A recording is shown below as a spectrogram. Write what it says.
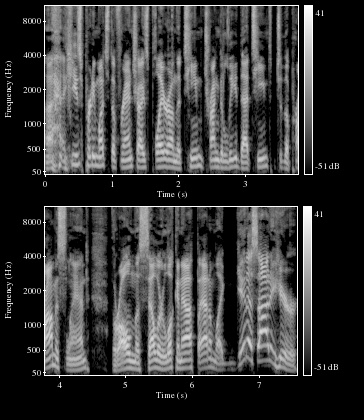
Uh, he's pretty much the franchise player on the team trying to lead that team to the promised land. They're all in the cellar looking up at him like, get us out of here.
